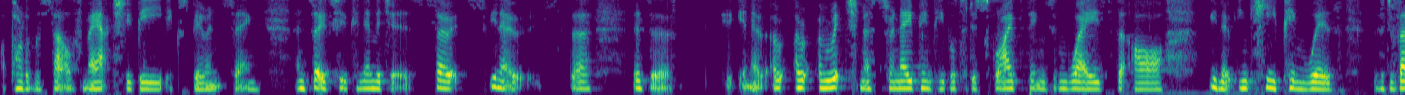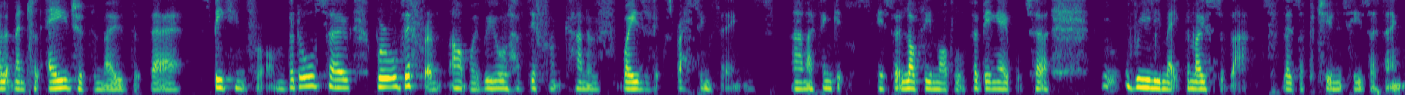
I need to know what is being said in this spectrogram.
a part of the self may actually be experiencing and so too can images. So it's you know it's the there's a you know, a, a, richness for enabling people to describe things in ways that are, you know, in keeping with the developmental age of the mode that they're speaking from. But also, we're all different, aren't we? We all have different kind of ways of expressing things, and I think it's it's a lovely model for being able to really make the most of that those opportunities. I think.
